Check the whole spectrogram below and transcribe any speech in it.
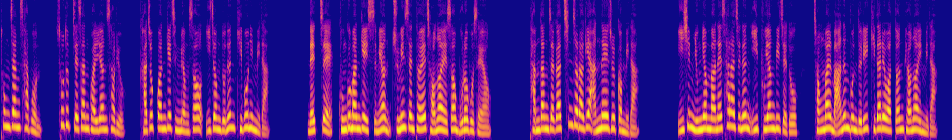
통장 사본, 소득재산 관련 서류, 가족관계 증명서 이 정도는 기본입니다. 넷째, 궁금한 게 있으면 주민센터에 전화해서 물어보세요. 담당자가 친절하게 안내해 줄 겁니다. 26년 만에 사라지는 이 부양비 제도 정말 많은 분들이 기다려왔던 변화입니다.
